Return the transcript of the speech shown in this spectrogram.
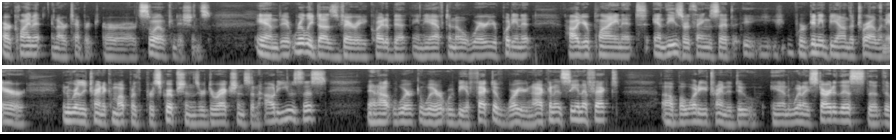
our climate and our temperature, or our soil conditions. And it really does vary quite a bit, and you have to know where you're putting it, how you're applying it, and these are things that we're getting beyond the trial and error, and really trying to come up with prescriptions or directions on how to use this, and how where where it would be effective, where you're not going to see an effect, uh, but what are you trying to do? And when I started this, the, the,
